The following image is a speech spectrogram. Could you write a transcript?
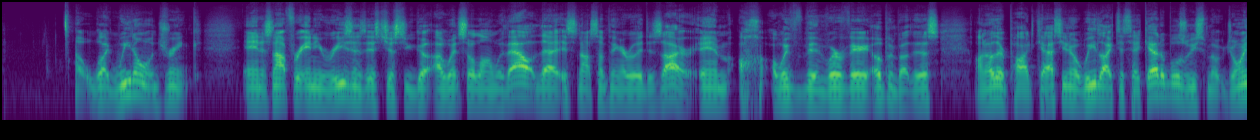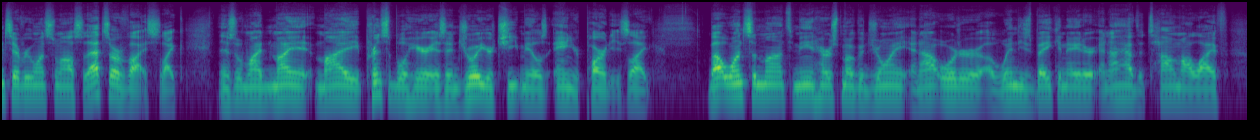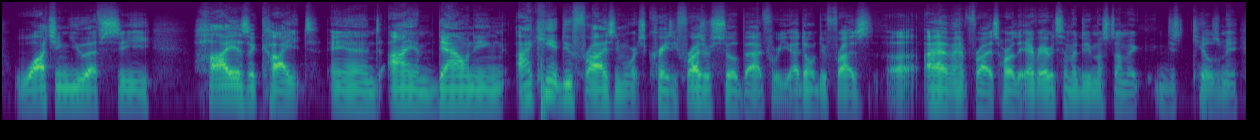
uh, like we don't drink. And it's not for any reasons. It's just you go i went so long without that it's not something i really desire. And we've been we're very open about this on other podcasts. You know we like to take edibles. We smoke joints every once in a while. So that's our vice. Like and so my my my principle here is enjoy your cheat meals and your parties. Like about once a month, me and her smoke a joint, and I order a Wendy's Baconator, and I have the time of my life watching UFC high as a kite, and I am downing. I can't do fries anymore. It's crazy. Fries are so bad for you. I don't do fries. Uh, I haven't had fries hardly ever. Every time I do, my stomach just kills me.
